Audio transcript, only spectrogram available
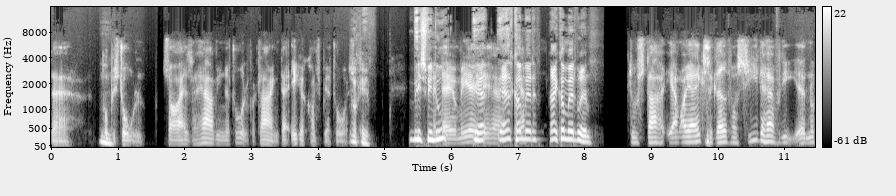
der mm. på pistolen. Så altså her har vi en naturlig forklaring, der ikke er konspiratorisk. Okay. Hvis vi Men nu... der er jo mere ja, i det her. Ja, kom Ja. med det. Nej, kom med det, Brian. Du start, ja, og jeg er ikke så glad for at sige det her, fordi uh, nu,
